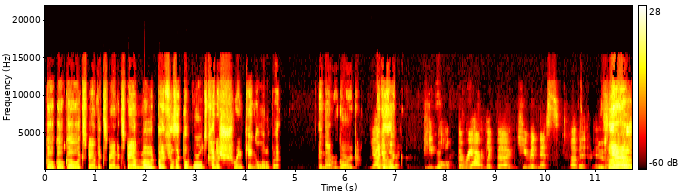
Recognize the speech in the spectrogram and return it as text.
go go go expand expand expand mode, but it feels like the world's kind of shrinking a little bit in that regard. Yeah, because, like, the people, the react, like the humanness of it. is It's like- Yeah,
